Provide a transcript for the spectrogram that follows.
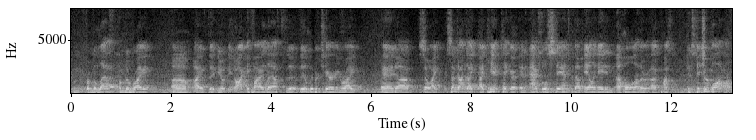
from, from the left, from the right. Um, I have the, you know, the Occupy left, the, the Libertarian right. And uh, so I sometimes I, I can't take a, an actual stance without alienating a whole other uh, cons- constituent block.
